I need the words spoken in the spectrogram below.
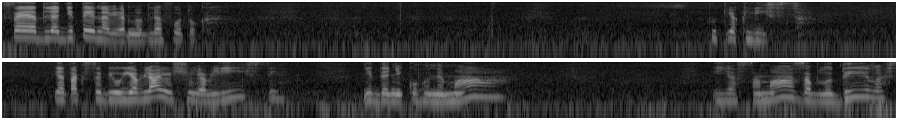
Це для дітей, мабуть, для фоток. Тут як ліс. Я так собі уявляю, що я в лісі ніде нікого нема. І я сама заблудилась.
